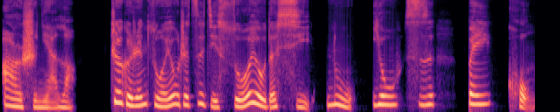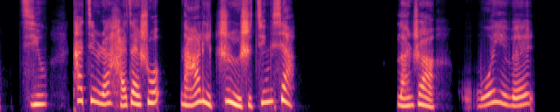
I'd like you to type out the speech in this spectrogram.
二十年了，这个人左右着自己所有的喜怒忧思悲恐惊，他竟然还在说哪里至于是惊吓？蓝湛，我以为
